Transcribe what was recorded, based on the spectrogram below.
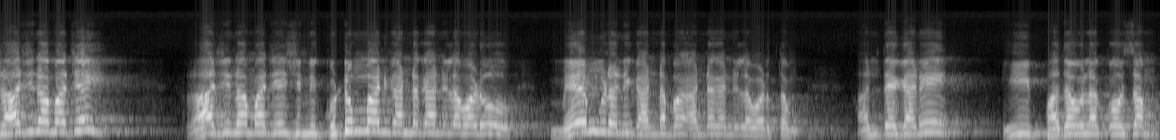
రాజీనామా చేయి. రాజీనామా చేసి నీ కుటుంబానికి అండగా నిలబడు. మేము కూడా నీకు అండ అండగా నిలబడతాం. అంతేగాని ఈ పదవుల కోసం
